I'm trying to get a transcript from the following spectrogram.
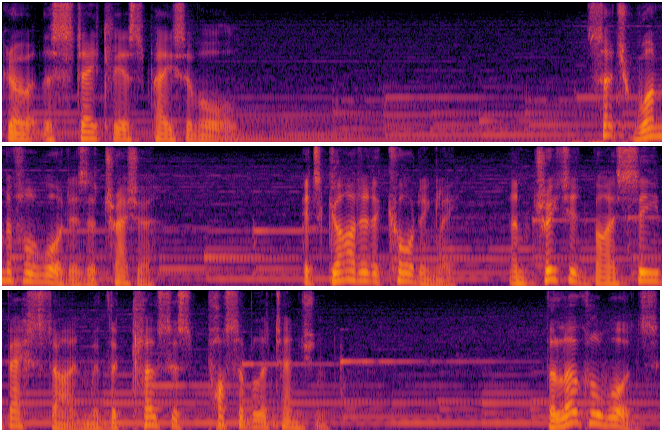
grow at the stateliest pace of all. Such wonderful wood is a treasure. It's guarded accordingly and treated by C. Bechstein with the closest possible attention. The local woods,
